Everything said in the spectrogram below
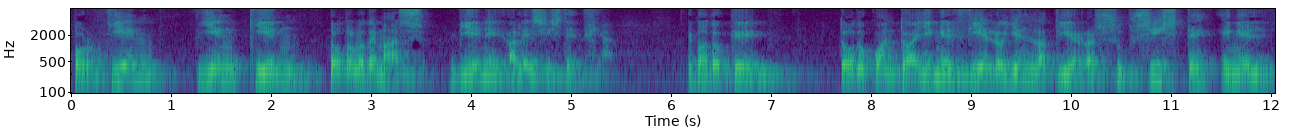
por quien y en quien todo lo demás viene a la existencia. De modo que todo cuanto hay en el cielo y en la tierra subsiste en Él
